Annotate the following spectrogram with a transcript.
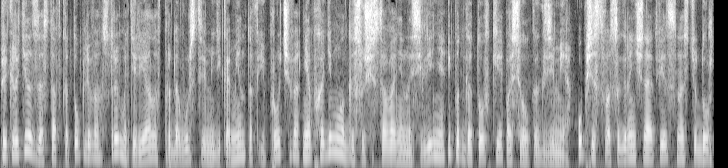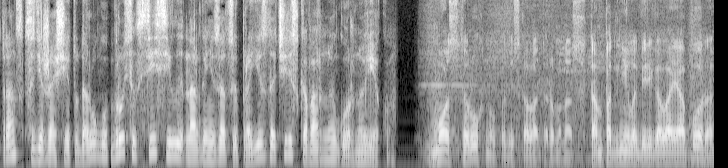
Прекратилась доставка топлива, стройматериалов, продовольствия, медикаментов и прочего, необходимого для существования населения и подготовки поселка к зиме. Общество с ограниченной ответственностью Дортранс, содержащее эту дорогу, бросил все силы на организацию проезда через коварную горную реку. Мост рухнул под эскаватором у нас. Там подгнила береговая опора.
